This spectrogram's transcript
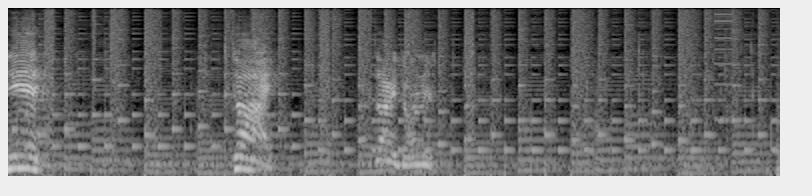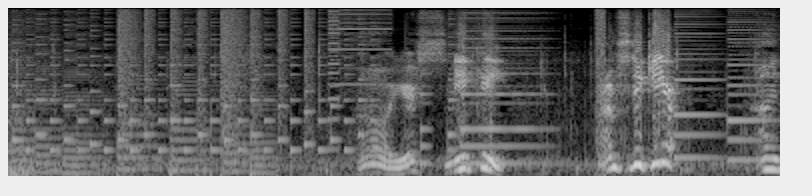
Yeah. Die. Die, darn it. Oh, you're sneaky. I'm sneakier. I'm...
